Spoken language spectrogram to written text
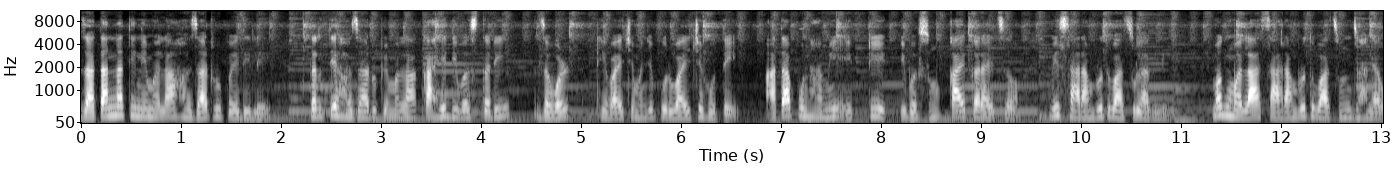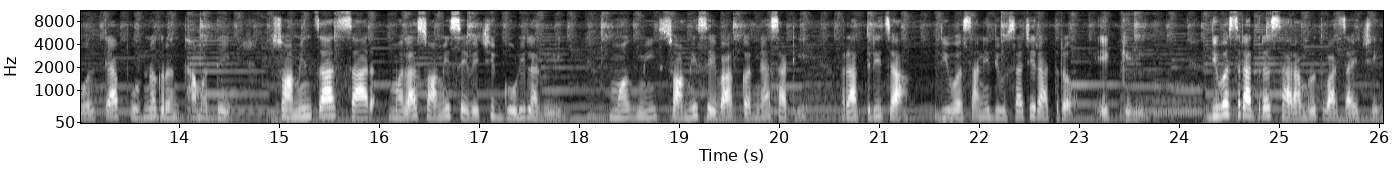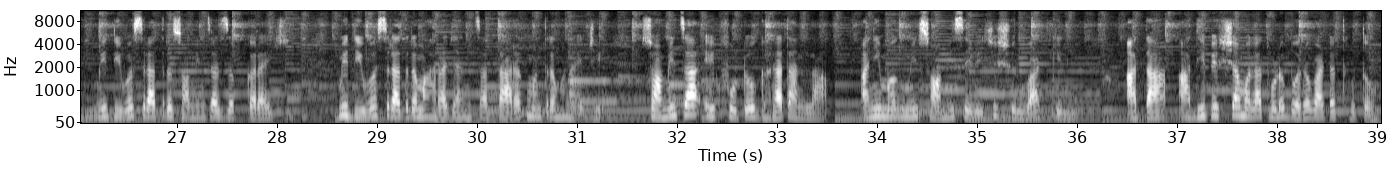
जाताना तिने मला हजार रुपये दिले. तर ते हजार रुपये मला काही दिवस तरी जवळ ठेवायचे म्हणजे पुरवायचे होते. आता पुन्हा मी एकटी एकटी बसून काय करायचं? मी सारामृत वाचू लागली. मग मला सारामृत वाचून झाल्यावर त्या पूर्ण ग्रंथामध्ये स्वामींचा सार मला स्वामी सेवेची गोडी लागली. मग मी स्वामी सेवा करण्यासाठी रात्रीचा दिवस आणि दिवसाची रात्र एक केली. दिवस रात्र सारामृत वाचायचे. मी दिवस रात्र स्वामींचा जप करायची. मी दिवस रात्र महाराजांचा तारक मंत्र म्हणायचे. स्वामीचा एक फोटो घरात आणला आणि मग मी स्वामी सेवेची सुरुवात केली. आता आधीपेक्षा मला थोडं बरं वाटत होतं.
